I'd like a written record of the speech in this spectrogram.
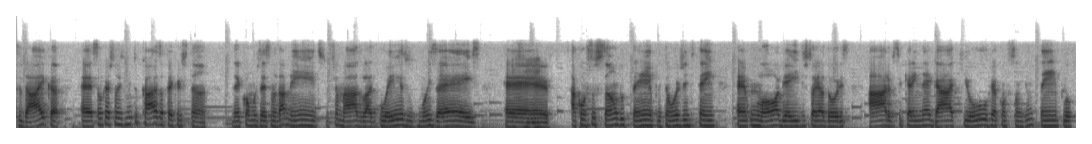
judaica é, são questões muito caras à fé cristã, né, como os Dez Mandamentos, o chamado lá, o êxodo Moisés, é, a construção do templo. Então hoje a gente tem é, um lobby aí de historiadores árabes que querem negar que houve a construção de um templo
